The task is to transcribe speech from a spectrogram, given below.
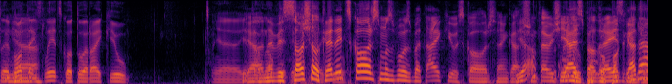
Tur ir Jā. noteikts lietas, ko tu ar IQ. Ja, Jā, tev nav nevis social credit scores mums būs, bet IQ scores vienkārši. Jā, Jā, un tev viņš jāizpeld reizes gadā,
